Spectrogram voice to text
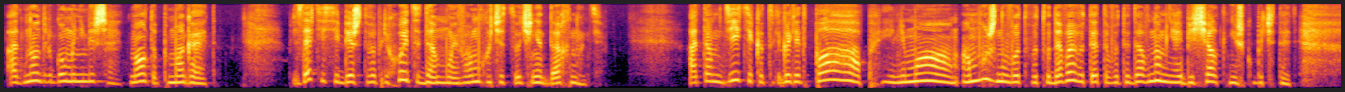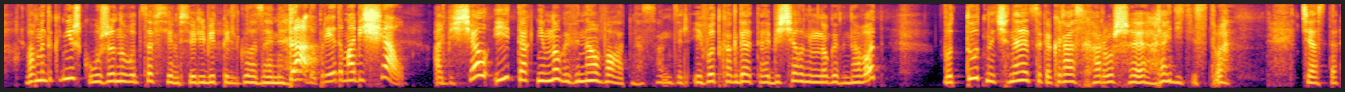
одно другому не мешает, мало-то помогает. Представьте себе, что вы приходите домой, вам хочется очень отдохнуть. А там дети, которые говорят, пап или мам, а можно вот, вот, давай вот это вот, и давно мне обещал книжку почитать. Вам эта книжка уже, ну вот совсем все ребит перед глазами. Да, но при этом обещал. Обещал и так немного виноват, на самом деле. И вот когда ты обещал немного виноват, вот тут начинается как раз хорошее родительство. Часто.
